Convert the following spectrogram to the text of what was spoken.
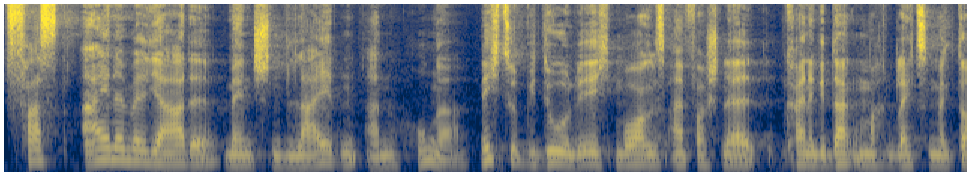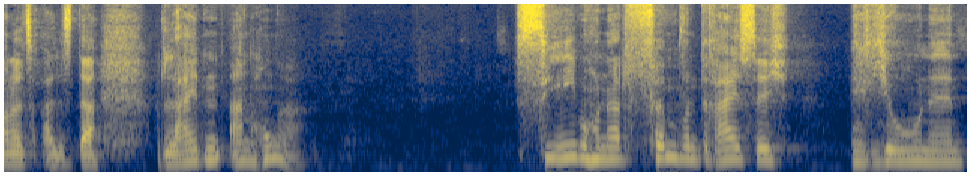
Fast eine Milliarde Menschen leiden an Hunger. Nicht so wie du und ich, morgens einfach schnell, keine Gedanken machen, gleich zu McDonalds, alles da. Leiden an Hunger. 735 Millionen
